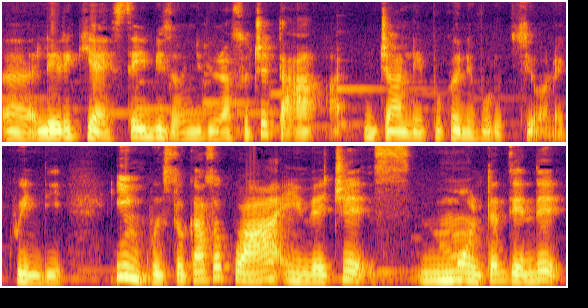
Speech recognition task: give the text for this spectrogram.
eh, le richieste e i bisogni di una società già all'epoca in evoluzione. Quindi in questo caso qua invece molte aziende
